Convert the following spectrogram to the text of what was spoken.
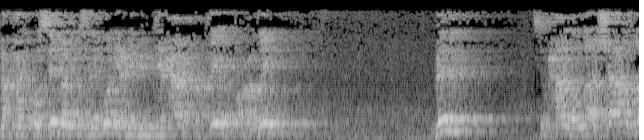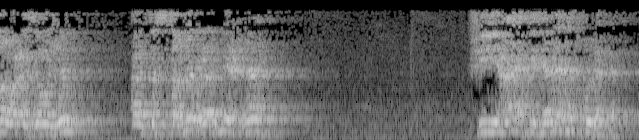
فقد أصيب المسلمون يعني بامتحان خطير وعظيم. بل سبحان الله شاء الله عز وجل أن تستمر المحنة في عهد ثلاثة خلفاء.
